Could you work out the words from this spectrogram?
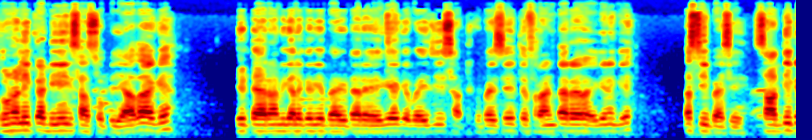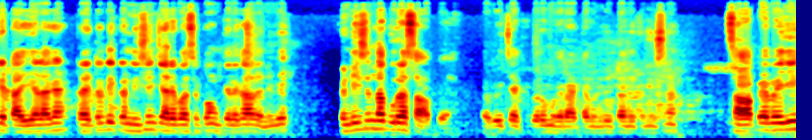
ਸੋਨਾਲੀਕਾ DI 750 ਦਾ ਆ ਗਿਆ। ਜੇ ਟਾਇਰਾਂ ਦੀ ਗੱਲ ਕਰੀਏ ਬੈਕ ਟਾਇਰ ਹੈਗੇ ਆ ਕਿ ਬਾਈ ਜੀ 60 ਕੁ ਪੈਸੇ ਤੇ ਫਰੰਟ ਟਾਇਰ ਹੈਗੇ ਨੇਗੇ 80 ਪੈਸੇ। ਸਾਦੀ ਕਟਾਈ ਵਾਲਾ ਗਾ ਟਰੈਕਟਰ ਦੀ ਕੰਡੀਸ਼ਨ ਚਾਰੇ ਪਾਸੇ ਘੁੰਮ ਕੇ ਦਿਖਾ ਦੇਣਗੇ ਕੰਡੀਸ਼ਨ ਦਾ ਪੂਰਾ ਸਾਫ਼ ਪਿਆ। ਉਹ ਵੀ ਚੈੱਕ ਕਰੋ ਮਗਰਾਟਾ ਮਗਰੂਟਾਂ ਦੀ ਕੰਡੀਸ਼ਨ ਸਾਫ਼ ਪਿਆ ਬਾਈ ਜੀ।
